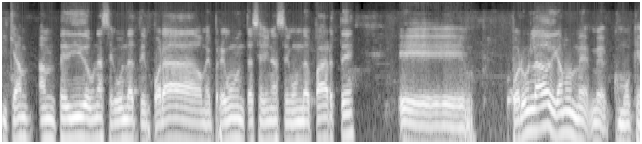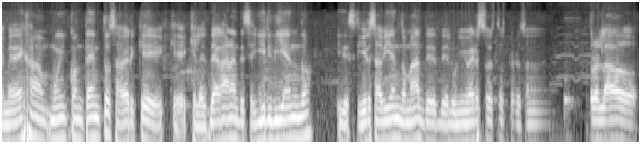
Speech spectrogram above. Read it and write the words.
y que han, han pedido una segunda temporada o me pregunta si hay una segunda parte. Eh, por un lado, digamos, me- como que me deja muy contento saber que, que- les da ganas de seguir viendo y de seguir sabiendo más de- del universo de estos personajes. Por otro lado,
